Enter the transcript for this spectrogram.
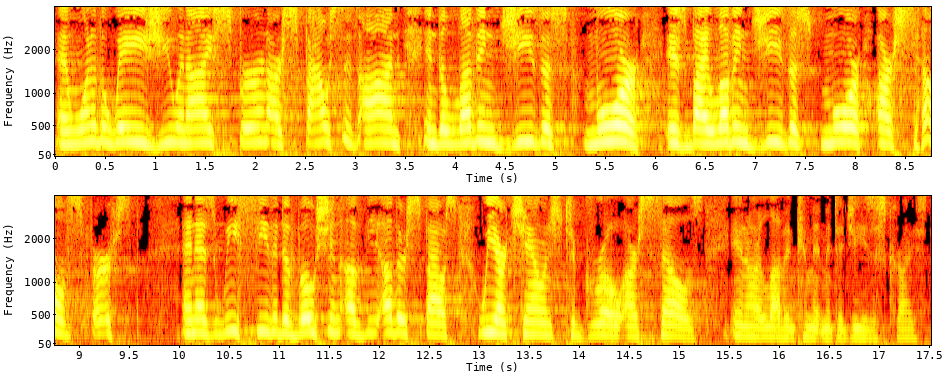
And one of the ways you and I spurn our spouses on into loving Jesus more is by loving Jesus more ourselves first. And as we see the devotion of the other spouse, we are challenged to grow ourselves in our love and commitment to Jesus Christ.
